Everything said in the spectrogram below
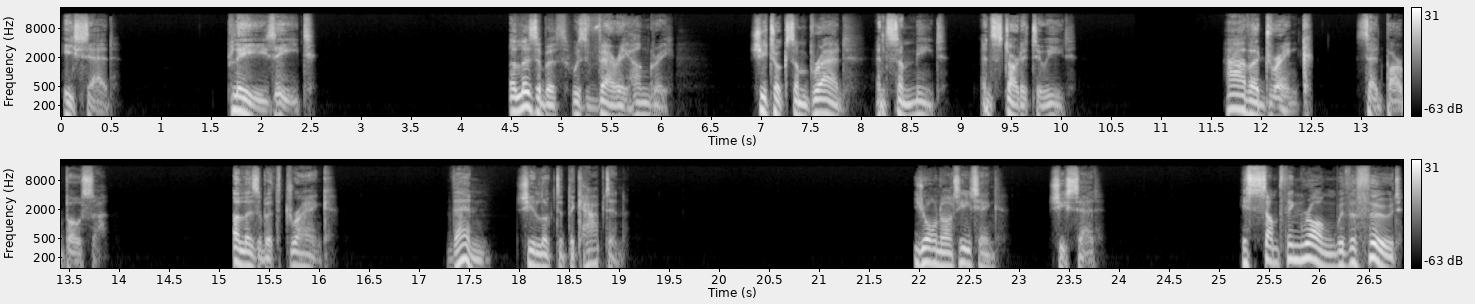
he said. Please eat. Elizabeth was very hungry. She took some bread and some meat and started to eat. Have a drink, said Barbossa. Elizabeth drank. Then she looked at the captain. You're not eating, she said. Is something wrong with the food?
